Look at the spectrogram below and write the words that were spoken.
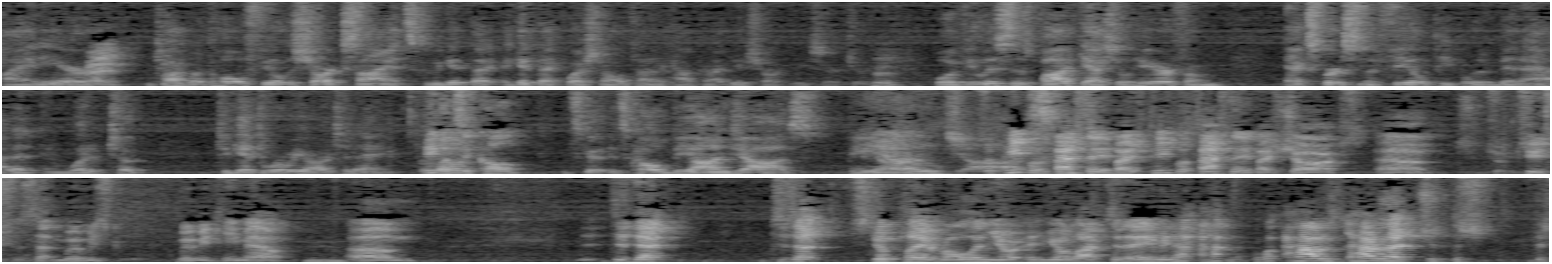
pioneer. Right. And talk about the whole field of shark science because we get that I get that question all the time. Like, how can I be a shark researcher? Hmm. Well, if you listen to this podcast, you'll hear from experts in the field, people that have been at it, and what it took to get to where we are today. And what's it called? It's good. It's called Beyond Jaws. Beyond Jaws. So people are fascinated by people are fascinated by sharks. Uh, since that movie's movie came out, Mm-hmm. um, did that does that still play a role in your in your life today? I mean, how how, how, does, did that ju- this, this,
